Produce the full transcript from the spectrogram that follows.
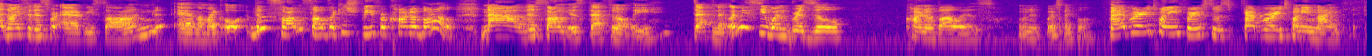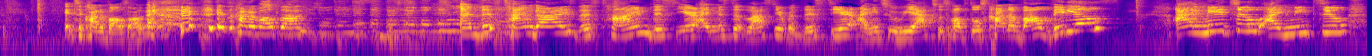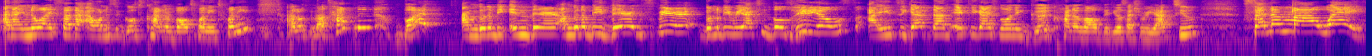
I know I say this for every song, and I'm like, oh, this song sounds like it should be for Carnival. Nah, this song is definitely, definitely. Let me see when Brazil Carnival is. When is, where's my phone? February 21st to February 29th. It's a Carnival song. it's a Carnival song. And this time, guys, this time, this year, I missed it last year, but this year, I need to react to some of those Carnival videos I need to, I need to. And I know I said that I wanted to go to Carnival 2020. I don't think that's happening, but I'm gonna be in there. I'm gonna be there in spirit. Gonna be reacting to those videos. I need to get them. If you guys know any good Carnival videos I should react to, send them my way.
